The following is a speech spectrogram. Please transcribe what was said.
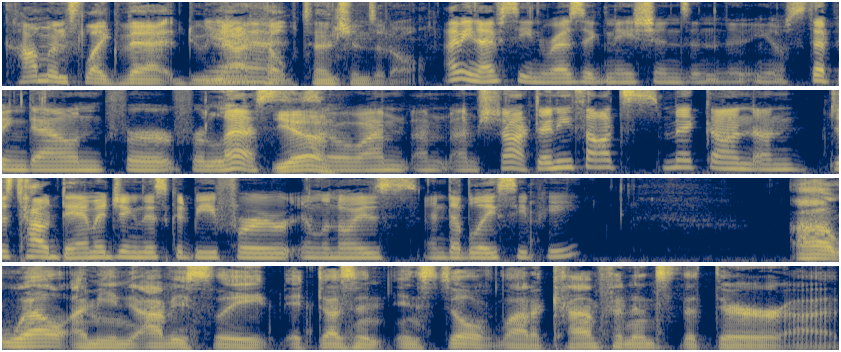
comments like that do not help tensions at all. I mean, I've seen resignations and you know stepping down for for less. Yeah. So I'm I'm, I'm shocked. Any thoughts, Mick, on on just how damaging this could be for Illinois' NAACP? Uh, well, I mean, obviously, it doesn't instill a lot of confidence that they're uh,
